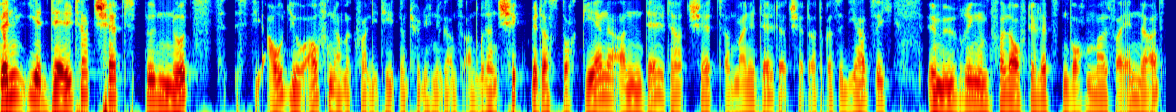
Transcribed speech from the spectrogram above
wenn ihr Delta Chat benutzt, ist die Audioaufnahmequalität natürlich eine ganz andere. Dann schickt mir das doch gerne an Delta Chat, an meine Delta Chat Adresse. Die hat sich im Übrigen im Verlauf der letzten Wochen mal verändert,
